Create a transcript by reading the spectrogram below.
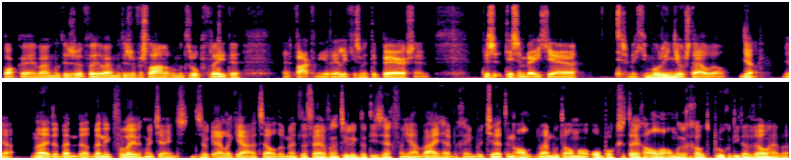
pakken. En wij moeten, ze, wij moeten ze verslaan of we moeten ze opvreten. En vaak van die relletjes met de pers. En het, is, het is een beetje, het is een beetje Mourinho-stijl wel. Ja, ja. Nee, dat ben, dat ben ik volledig met je eens. Het is ook elk jaar hetzelfde met Lefebvre natuurlijk. Dat hij zegt van ja, wij hebben geen budget. En al, wij moeten allemaal opboksen tegen alle andere grote ploegen die dat wel hebben.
